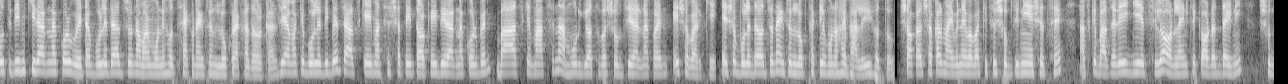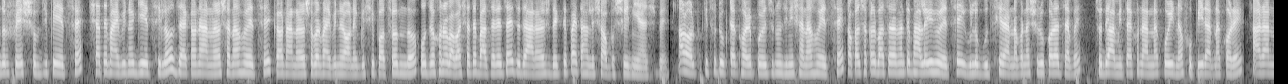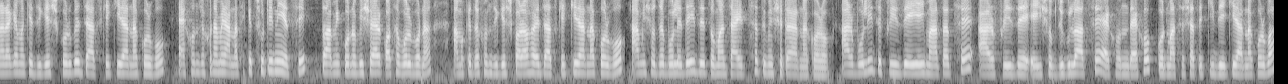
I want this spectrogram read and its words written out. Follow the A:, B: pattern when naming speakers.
A: প্রতিদিন কি রান্না করব এটা বলে দেওয়ার জন্য আমার মনে হচ্ছে এখন একজন লোক রাখা দরকার। যে আমাকে বলে দিবে যে আজকে এই মাছের সাথে এই তরকারি দিয়ে রান্না করবেন বা আজকে মাছ না, মুরগি অথবা সবজি রান্না করেন, এসব আর কি। এসব বলে দেওয়ার জন্য একজন লোক থাকলে মনে হয় ভালোই হতো। সকাল সকাল মাইবেনের বাবা কিছু সবজি নিয়ে এসেছে। আজকে বাজারেই গিয়েছিল, অনলাইন থেকে অর্ডার দেয়নি। সুন্দর ফ্রেশ সবজি পেয়েছে। সাথে মাইবিনও গিয়েছিল, যার কারণে আনারস আনা হয়েছে, কারণ আনারস আবার মাইবিনের অনেক বেশি পছন্দ। ও যখন ওর বাবার সাথে বাজারে যায়, যদি আনারস দেখতে পায় তাহলে সে অবশ্যই নিয়ে আসবে। আর অল্প কিছু টুকটাক ঘরের প্রয়োজনীয় জিনিস আনা হয়েছে। সকাল সকাল বাজার আনাতে ভালোই হয়েছে, এগুলো গুছিয়ে রান্না বান্না শুরু করা যাবে। যদিও আমি তো এখন রান্না করি না, ফুপি রান্না করে। আর রান্নার আগে আমাকে জিজ্ঞেস করবে যে আজকে কি রান্না করব। এখন যখন আমি রান্না থেকে ছুটি নিয়েছি, তো আমি কোনো বিষয়ে আর কথা বলব না। আমাকে যখন জিজ্ঞেস করা হয় যে আজকে কি রান্না করব, আমি সোজা বলে দেই যে তোমার যা ইচ্ছা তুমি সেটা রান্না করো। আর বলি যে ফ্রিজে এই মাছ আছে, আর ফ্রিজে এই সবজিগুলো আছে। এখন দেখো কোন মাছের সাথে কি দিয়ে কি রান্না করবা।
